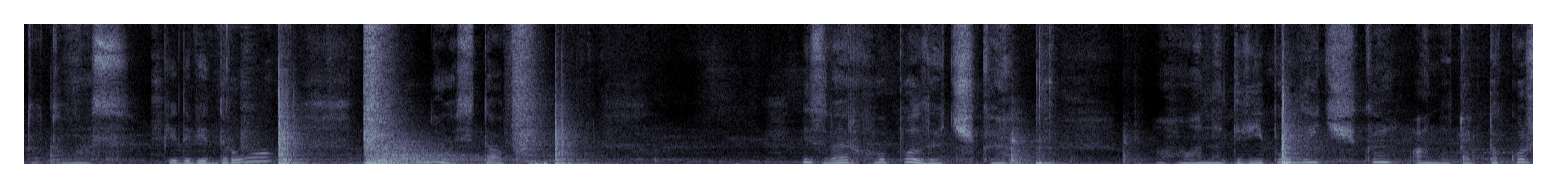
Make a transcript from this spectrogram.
тут у нас під відро? Ну, ось так. І зверху полички. Ага, на дві полички. А ну тут також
